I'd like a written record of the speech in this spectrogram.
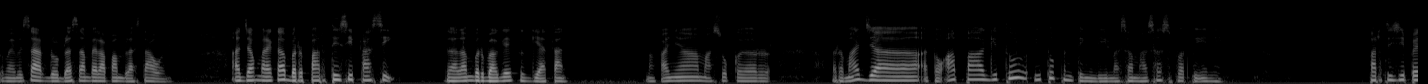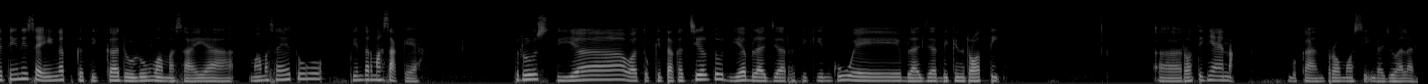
lumayan besar, 12 sampai 18 tahun. Ajak mereka berpartisipasi dalam berbagai kegiatan. Makanya masuk ke remaja atau apa gitu, itu penting di masa-masa seperti ini participating ini saya ingat ketika dulu mama saya, mama saya tuh pintar masak ya. Terus dia waktu kita kecil tuh dia belajar bikin kue, belajar bikin roti. Uh, rotinya enak, bukan promosi nggak jualan.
